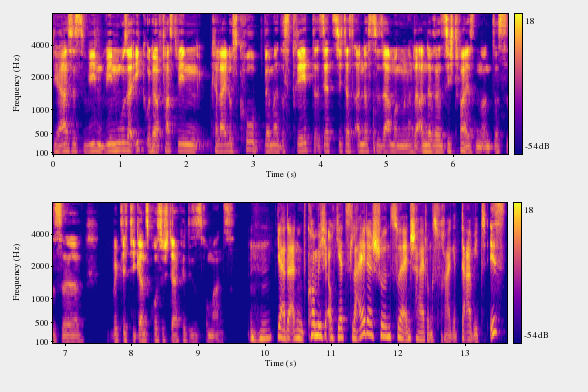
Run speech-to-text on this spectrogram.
Ja, es ist wie ein, wie ein Mosaik oder fast wie ein Kaleidoskop. Wenn man das dreht, setzt sich das anders zusammen und man hat andere Sichtweisen und das ist äh, wirklich die ganz große Stärke dieses Romans. Mhm. Ja, dann komme ich auch jetzt leider schon zur Entscheidungsfrage. David, ist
